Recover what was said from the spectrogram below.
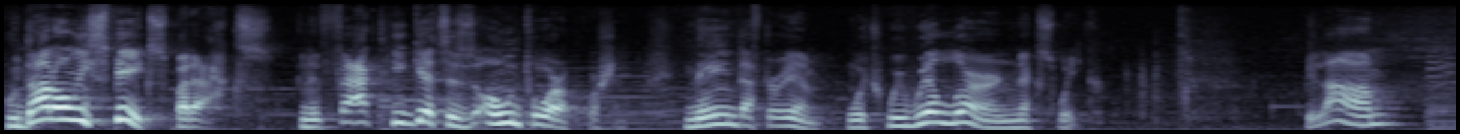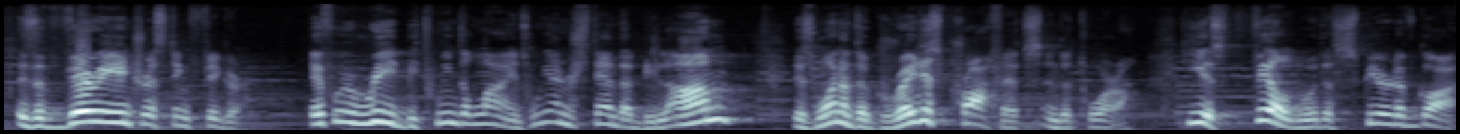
who not only speaks, but acts. And in fact, he gets his own Torah portion, named after him, which we will learn next week. Bilam is a very interesting figure. If we read between the lines, we understand that Bilam is one of the greatest prophets in the Torah. He is filled with the Spirit of God.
